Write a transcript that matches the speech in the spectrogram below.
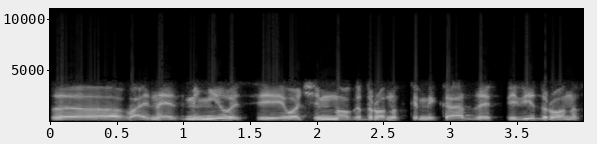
э, война изменилась и очень много дронов камикадзе, FPV-дронов,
